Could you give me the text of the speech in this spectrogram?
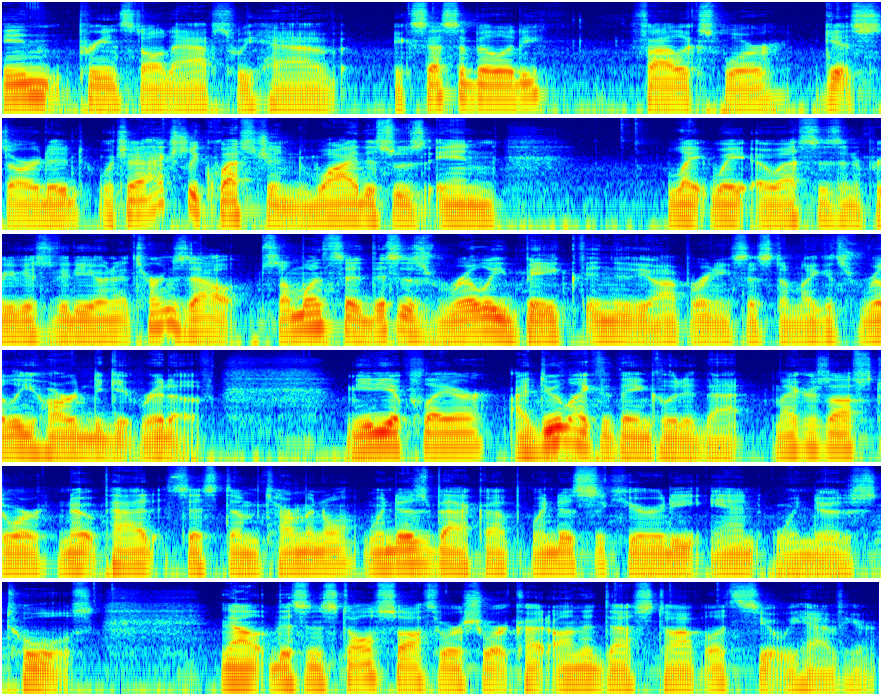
In pre-installed apps, we have accessibility, file explorer, get started, which I actually questioned why this was in lightweight OSs in a previous video, and it turns out someone said this is really baked into the operating system, like it's really hard to get rid of. Media player, I do like that they included that. Microsoft Store, Notepad, System, Terminal, Windows Backup, Windows Security, and Windows Tools. Now, this install software shortcut on the desktop, let's see what we have here.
